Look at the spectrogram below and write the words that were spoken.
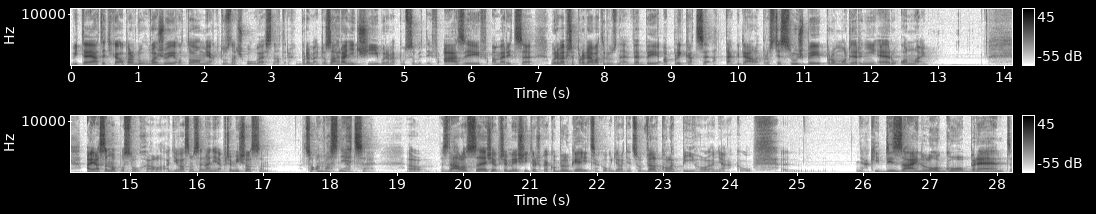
víte, já teďka opravdu uvažuji o tom, jak tu značku uvést na trh. Budeme do zahraničí, budeme působit i v Ázii, v Americe, budeme přeprodávat různé weby, aplikace a tak dále. Prostě služby pro moderní éru online. A já jsem ho poslouchal a díval jsem se na něj a přemýšlel jsem, co on vlastně chce. Zdálo se, že přemýšlí trošku jako Bill Gates, jako udělat něco velkolepého, nějakou nějaký design, logo, brand, eh,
